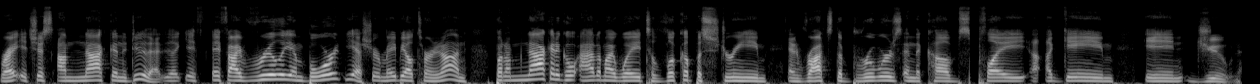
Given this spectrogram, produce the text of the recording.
right? It's just I'm not going to do that. Like if if I really am bored, yeah, sure, maybe I'll turn it on, but I'm not going to go out of my way to look up a stream and watch the Brewers and the Cubs play a, a game in June,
